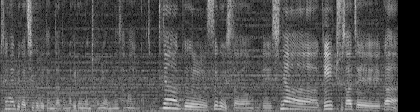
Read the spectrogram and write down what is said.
생활비가 지급이 된다던가 이런 건 전혀 없는 상황인 거죠. 신약을 쓰고 있어요. 근데 신약이 주사제가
